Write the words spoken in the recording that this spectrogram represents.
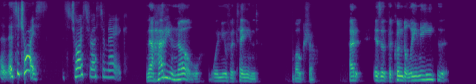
It's a choice. It's a choice for us to make. Now, how do you know when you've attained moksha? Do, is it the kundalini that,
